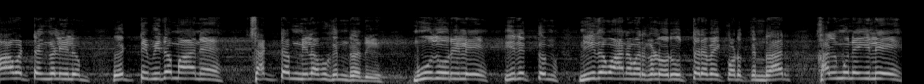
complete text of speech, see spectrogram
மாவட்டங்களிலும் எட்டு விதமான சட்டம் நிலவுகின்றது. மூதூரிலே இருக்கும் நீதவானவர்கள் ஒரு உத்தரவை கொடுக்கின்றார். கல்முனையிலே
